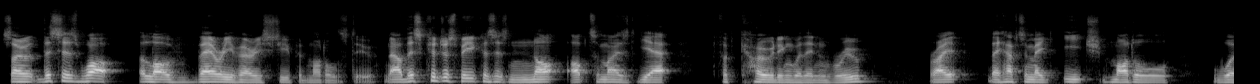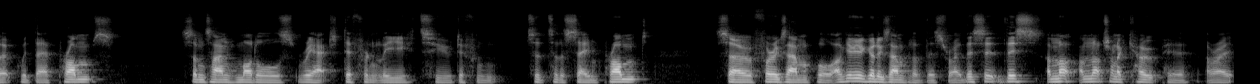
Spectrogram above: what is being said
So this is what a lot of very, very stupid models do. Now, this could just be because it's not optimized yet for coding within Roo, right? They have to make each model work with their prompts. Sometimes models react differently to different to, to the same prompt. So, for example, I'll give you a good example of this, right? This is this. I'm not. I'm not trying to cope here. All right.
